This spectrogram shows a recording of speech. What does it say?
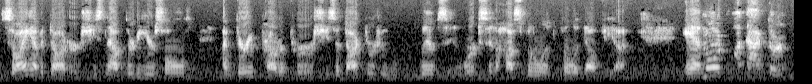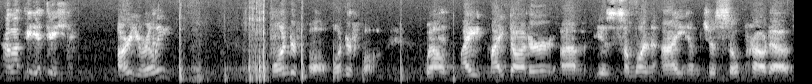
So I have a daughter. She's now 30 years old. I'm very proud of her. She's a doctor who lives and works in a hospital in Philadelphia. And More a doctor. I'm a pediatrician. are you really? Wonderful, wonderful. Well, my my daughter um, is someone I am just so proud of,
